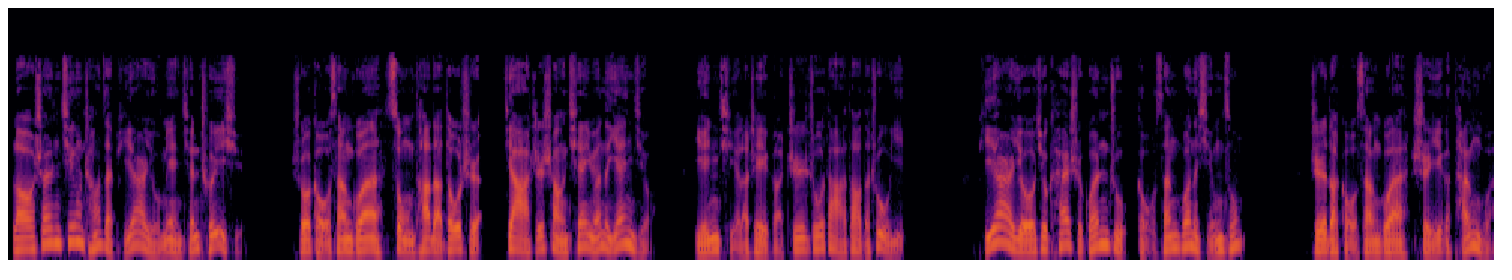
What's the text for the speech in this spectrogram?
老山经常在皮二友面前吹嘘，说狗三官送他的都是价值上千元的烟酒，引起了这个蜘蛛大盗的注意。皮二友就开始关注狗三官的行踪，知道狗三官是一个贪官，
